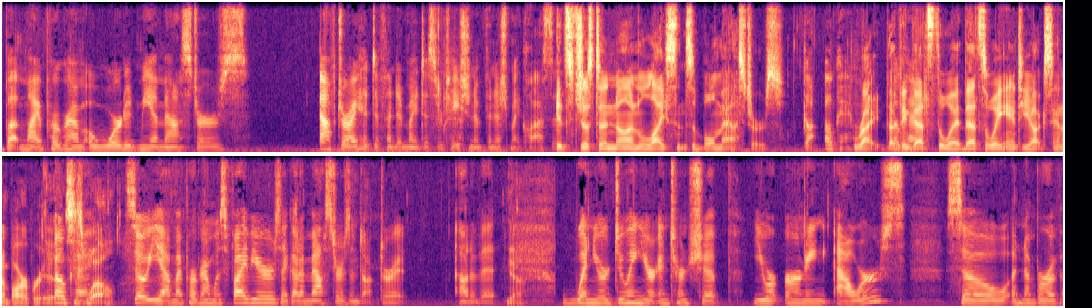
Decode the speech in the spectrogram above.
but my program awarded me a master's after I had defended my dissertation and finished my classes. It's just a non-licensable master's, Got, okay. right? I think that's the way that's the way Antioch Santa Barbara is as well. So yeah, my program was five years. I got a master's and doctorate out of it. Yeah. when you're doing your internship, you're earning hours. So a number of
